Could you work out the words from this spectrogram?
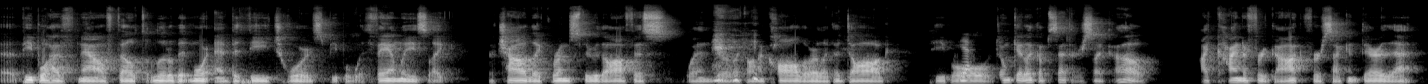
uh, people have now felt a little bit more empathy towards people with families. Like a child like runs through the office when they're like on a call or like a dog. People yeah. don't get like upset. They're just like oh i kind of forgot for a second there that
